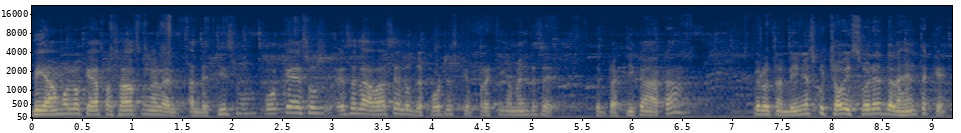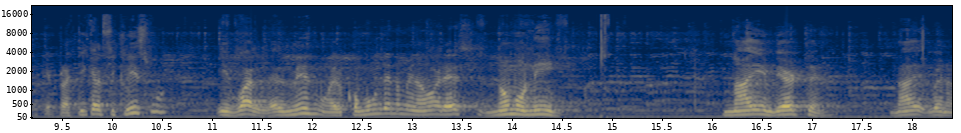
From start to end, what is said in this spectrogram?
veamos lo que ha pasado con el atletismo, porque eso, es- esa es la base de los deportes que prácticamente se, se practican acá. Pero también he escuchado historias de la gente que, que practica el ciclismo, igual, el mismo, el común denominador es no moní. Nadie invierte, nadie, bueno,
